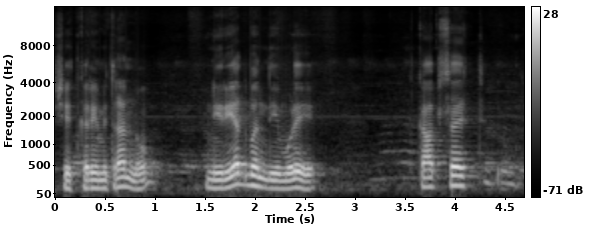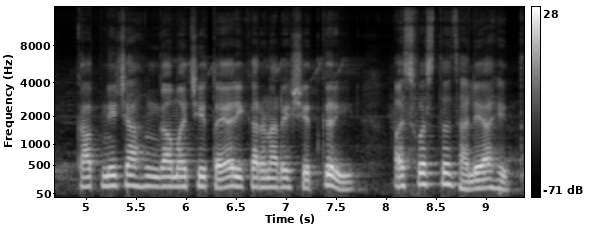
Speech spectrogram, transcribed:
शेतकरी मित्रांनो निर्यात बंदीमुळे कापसा कापणीच्या हंगामाची तयारी करणारे शेतकरी अस्वस्थ झाले आहेत.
